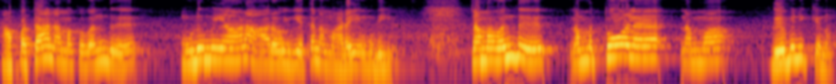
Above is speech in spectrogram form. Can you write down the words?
அப்போ தான் நமக்கு வந்து முழுமையான ஆரோக்கியத்தை நம்ம அடைய முடியும். நம்ம வந்து நம்ம தோலை நம்ம கவனிக்கணும்.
